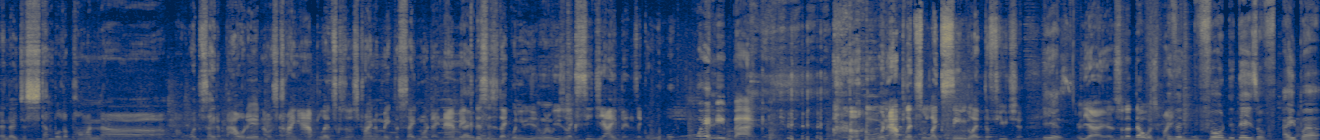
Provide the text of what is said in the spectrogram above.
and I just stumbled upon uh, a website about it, and I was trying applets because I was trying to make the site more dynamic. This is like when you when we use like CGI bins, like way back um, when applets were like seemed like the future. Yes, Yeah, yeah. So that that was my even before the days of hyper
